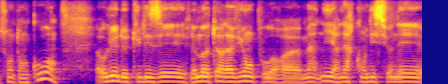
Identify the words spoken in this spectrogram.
sont en cours, au lieu d'utiliser le moteur d'avion pour maintenir l'air conditionné,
